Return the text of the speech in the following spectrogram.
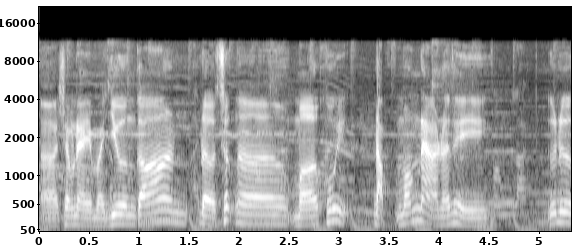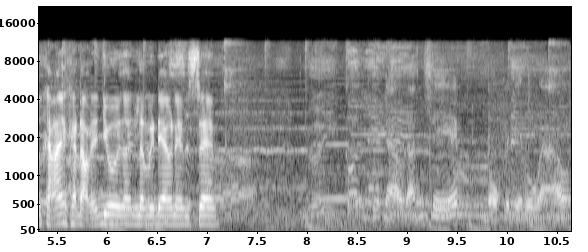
À, sau này mà Dương có đề xuất uh, mở khối đập món nào nữa thì cứ đưa khả khả đọc cho vui thôi. Lên video anh em xem rảnh CF một là về bù ảo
